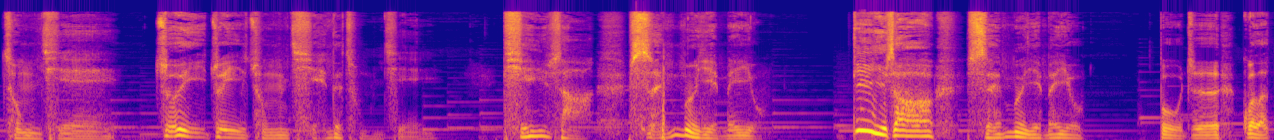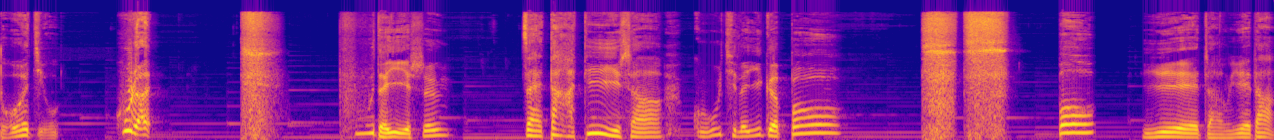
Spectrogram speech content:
从前，最最从前的从前，天上什么也没有，地上什么也没有，不知过了多久。忽然，噗噗的一声，在大地上鼓起了一个包，包越长越大，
